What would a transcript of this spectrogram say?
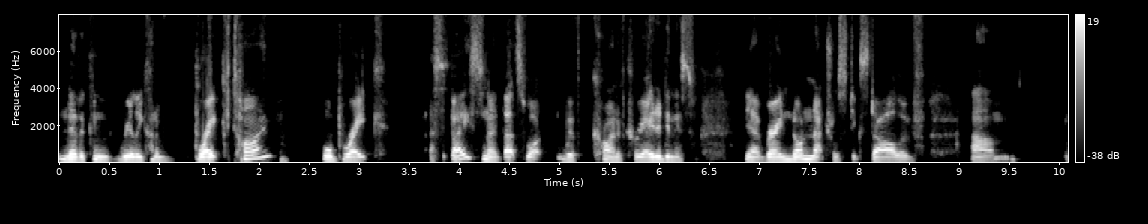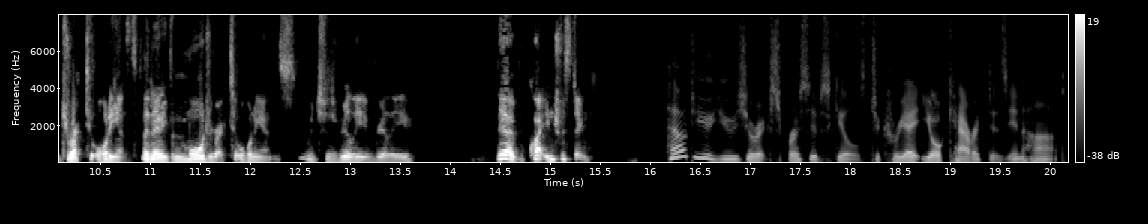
never can really kind of break time or break a space. And that's what we've kind of created in this, you know, very non-naturalistic style of um, direct to audience, but then even more direct to audience, which is really, really, yeah, quite interesting. How do you use your expressive skills to create your characters in HART?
